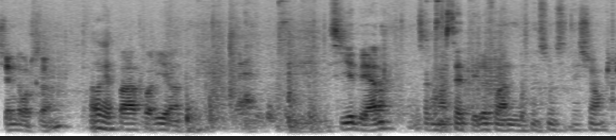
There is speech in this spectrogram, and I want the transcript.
sendt over til døren. Okay. Bare for lige at ja, sige, at vi er der. Og så kan man også tage et billede foran, hvis man synes, det er sjovt.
